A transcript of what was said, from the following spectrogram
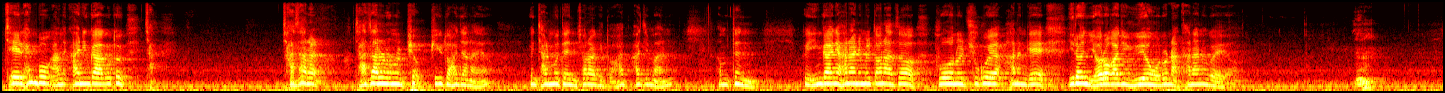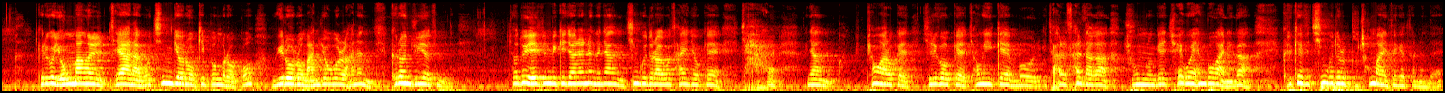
제일 행복 아닌가 하고 또 자, 자살을 자살론을 피, 기도 하잖아요. 잘못된 철학이기도 하, 지만 아무튼 그 인간이 하나님을 떠나서 구원을 추구하는 게 이런 여러 가지 유형으로 나타나는 거예요. 그리고 욕망을 제한하고 친교로 기쁨을 얻고 위로로 만족을 하는 그런 주의였습니다. 저도 예수 믿기 전에는 그냥 친구들하고 사이좋게 잘 그냥 평화롭게 즐겁게 정의 있게 뭐 이렇게 잘 살다가 죽는 게 최고의 행복 아닌가 그렇게 해서 친구들을 무척 많이 되겠었는데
